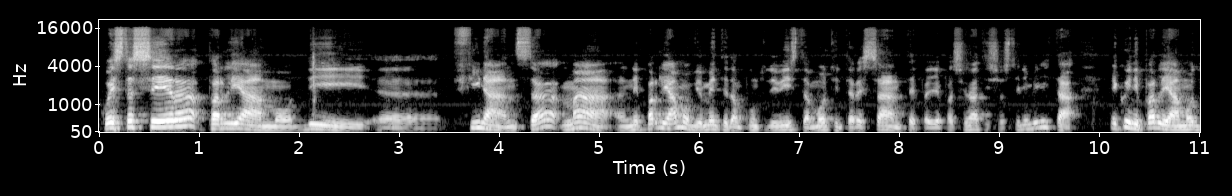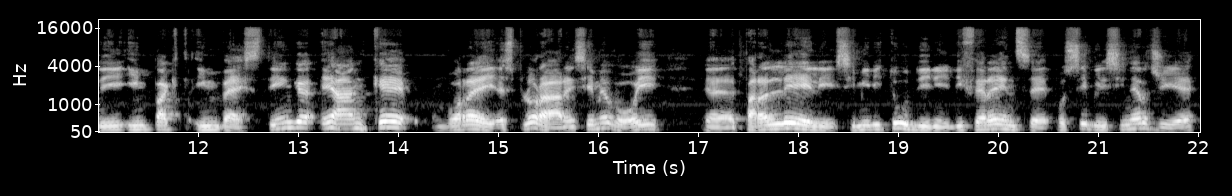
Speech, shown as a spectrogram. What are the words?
Questa sera parliamo di eh, finanza, ma ne parliamo ovviamente da un punto di vista molto interessante per gli appassionati di sostenibilità e quindi parliamo di impact investing e anche vorrei esplorare insieme a voi eh, paralleli, similitudini, differenze, possibili sinergie,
